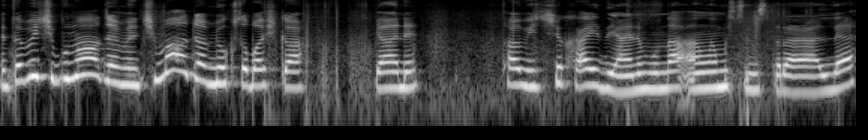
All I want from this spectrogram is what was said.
e tabii ki bunu alacağım. Yani kimi alacağım yoksa başka? Yani tabii ki haydi yani bundan anlamışsınızdır herhalde.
